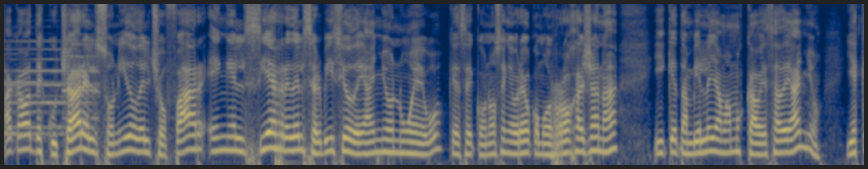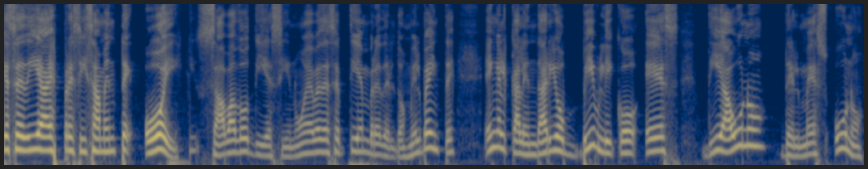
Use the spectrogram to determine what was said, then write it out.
Acabas de escuchar el sonido del chofar en el cierre del servicio de Año Nuevo, que se conoce en hebreo como Roja Yaná y que también le llamamos cabeza de año. Y es que ese día es precisamente hoy, sábado 19 de septiembre del 2020. En el calendario bíblico es día 1 del mes 1.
